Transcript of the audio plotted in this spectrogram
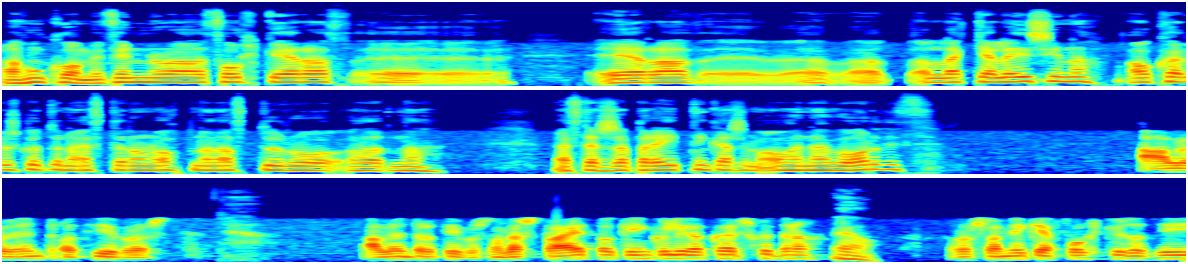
að hún komi, finnur að fólk er að, eh, er að, eh, að, að leggja leið sína á hverfiskutuna eftir að hún opnaði aftur og þarna, eftir þessar breytingar sem á henni hefur orðið? Alveg 110 bröst. alveg 110% það er stræt og gengur líka hverskutuna Já, rosalega mikið af fólki út af því.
